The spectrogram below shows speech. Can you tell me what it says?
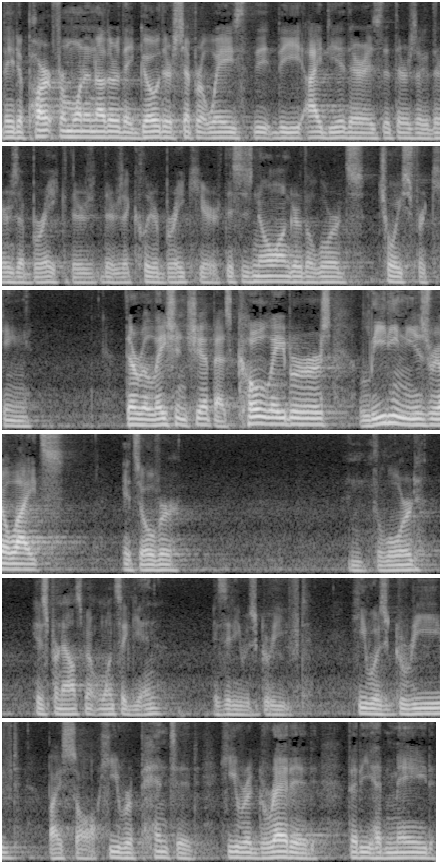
They depart from one another, they go their separate ways. The, the idea there is that there's a, there's a break, there's, there's a clear break here. This is no longer the Lord's choice for king. Their relationship as co laborers, leading the Israelites, it's over. And the Lord, his pronouncement once again is that he was grieved. He was grieved by Saul. He repented. He regretted that he had made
